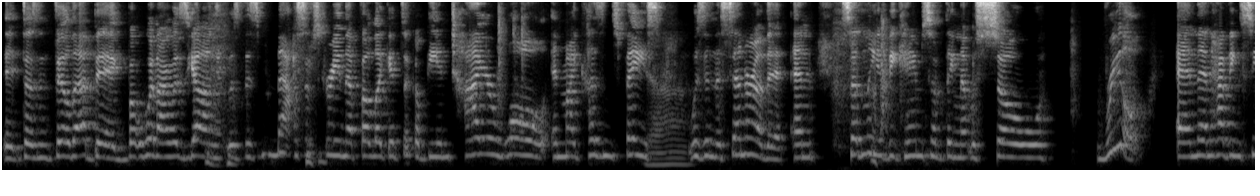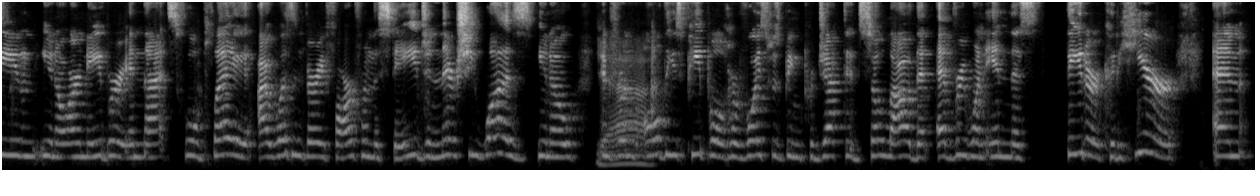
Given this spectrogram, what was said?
it doesn't feel that big, but when I was young, it was this massive screen that felt like it took up the entire wall, and my cousin's face yeah. was in the center of it and suddenly it became something that was so real and then having seen you know our neighbor in that school play i wasn't very far from the stage and there she was you know in front of all these people. Her voice was being projected so loud that everyone in this theater could hear. And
